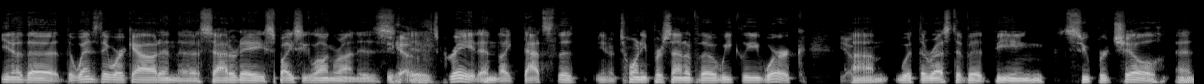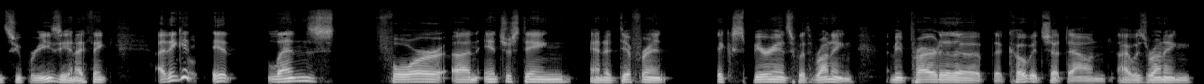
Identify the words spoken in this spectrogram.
you know, the the Wednesday workout and the Saturday spicy long run is Yeah. is great. And like that's the you know twenty percent of the weekly work, Yep. um, with the rest of it being super chill and super easy. And I think I think it it lends for an interesting and a different experience with running. I mean, prior to the the COVID shutdown, I was running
